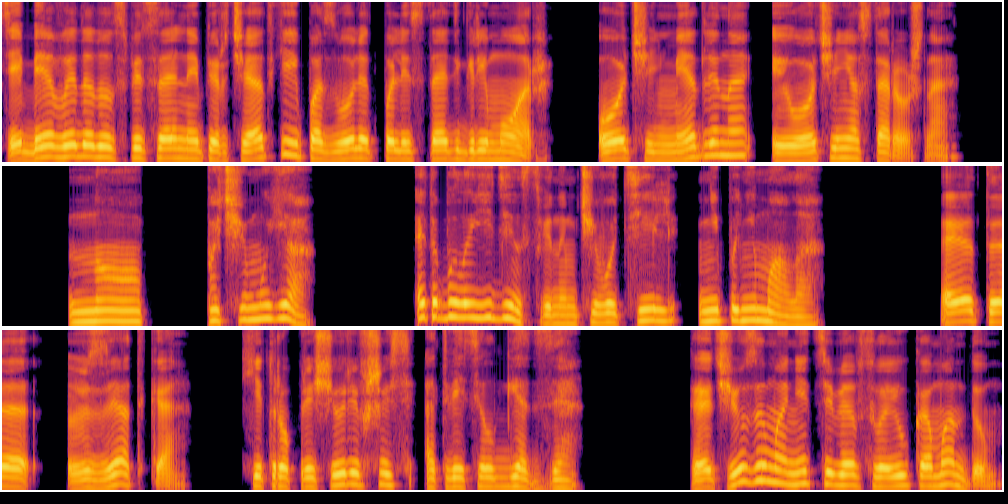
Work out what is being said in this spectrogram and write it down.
«Тебе выдадут специальные перчатки и позволят полистать гримуар. Очень медленно и очень осторожно. Но почему я? Это было единственным, чего Тиль не понимала. Это взятка, хитро прищурившись, ответил Гедзе. Хочу заманить тебя в свою команду.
